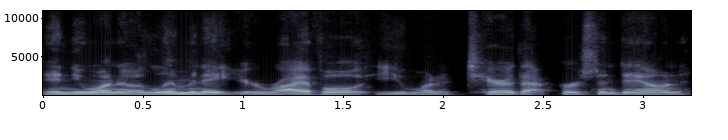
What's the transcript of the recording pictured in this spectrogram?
and you want to eliminate your rival, you want to tear that person down.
